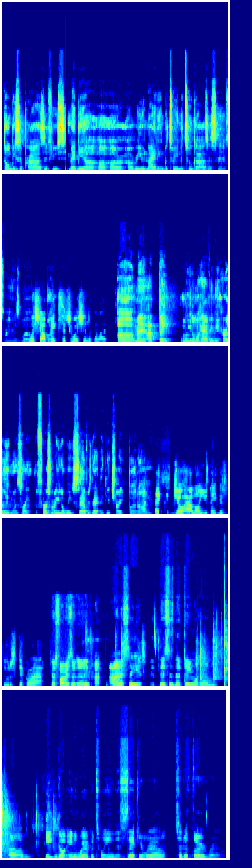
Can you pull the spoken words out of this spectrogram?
don't be surprised if you see maybe a, a, a, reuniting between the two guys in San Fran as well. What's your but, pick situation looking like? Oh man, I think we don't have any early ones. Like the first one, you know, we savaged that to get Trey. But um, hey, Joe, how long you think this dude will stick around? As far as uh, honestly, this is the thing with him. Um, he can go anywhere between the second round to the third round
